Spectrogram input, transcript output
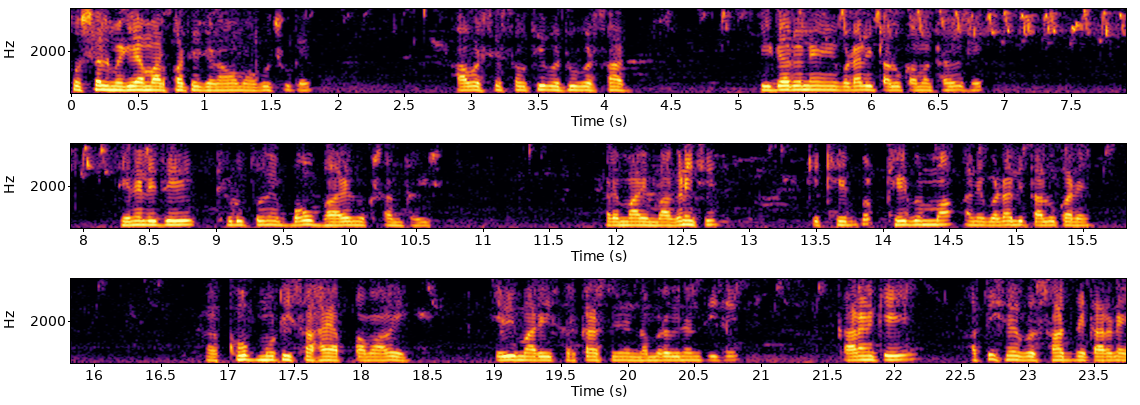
સોશિયલ મીડિયા મારફતે જણાવવા માગું છું કે આ વર્ષે સૌથી વધુ વરસાદ ઈડર અને વડાલી તાલુકામાં થયો છે. જેને લીધે ખેડૂતોને બહુ ભારે નુકસાન થયું છે. અને મારી માગણી છે કે ખેડ ખેડબ્રહ્મા અને વડાલી તાલુકાને ખૂબ મોટી સહાય આપવામાં આવે એવી મારી સરકારશ્રીને નમ્ર વિનંતી છે. કારણ કે અતિશય વરસાદને કારણે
